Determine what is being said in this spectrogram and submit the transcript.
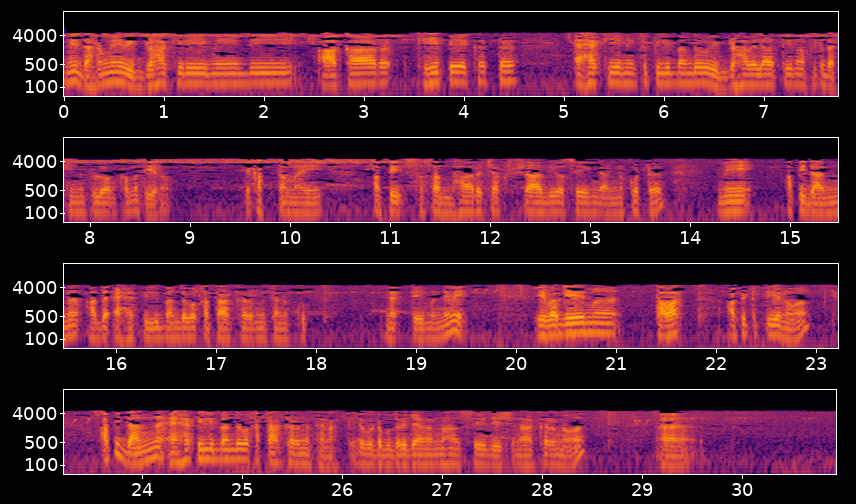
මේ ධර්මයේ විග්‍රහ කිරීමේදී ආකාර කිහිපයකට ඇහැ කියන එක පිළිබඳව විග්‍රහ වෙලා තියෙන අපිට දකින්න පුළුවන්කම තියෙනවා. එකක් තමයි අපි සසද්ධාර චක්ෂාදී වශයෙන් ගන්නකොට මේ අපි දන්න අද ඇහැ පිළිබඳව කතා කරන තැනකුත් නැත්තේම නෙවෙයි. ඒ වගේම තවත් අපිට තියෙනවා අපි දන්න ඇහැ පිළිබඳව කතා කරන තැනක්. එතකොට බුදුරජාණන් වහන්සේ දේශනා කරනවා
